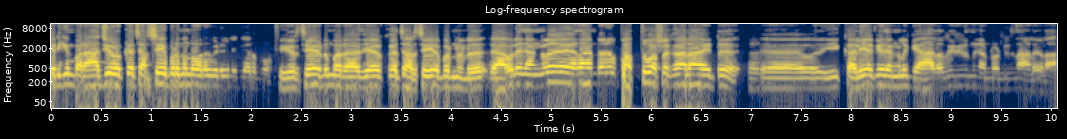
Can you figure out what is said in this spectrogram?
ശരിക്കും പരാജയമൊക്കെ ചർച്ച ചെയ്യപ്പെടുന്നുണ്ട് ഓരോ വീടുകളിൽ കയറുമ്പോൾ. തീർച്ചയായിട്ടും പരാജയമൊക്കെ ചർച്ച ചെയ്യപ്പെടുന്നുണ്ട്. രാവിലെ ഞങ്ങൾ ഏതാണ്ട് ഒരു പത്ത് വർഷക്കാലമായിട്ട് ഈ കളിയൊക്കെ ഞങ്ങൾ ഗാലറിയിൽ നിന്ന് കണ്ടുകൊണ്ടിരുന്ന ആളുകളാ.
